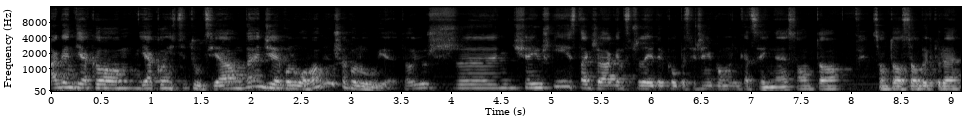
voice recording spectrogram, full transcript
Agent jako, jako instytucja, on będzie ewoluował, już ewoluuje. To już e, dzisiaj już nie jest tak, że agent sprzedaje tylko ubezpieczenie komunikacyjne. Są to, są to osoby, które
